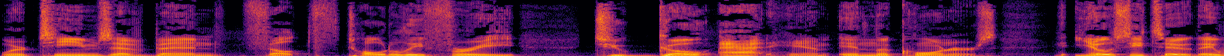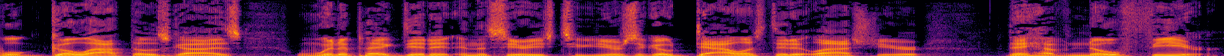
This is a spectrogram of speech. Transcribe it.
where teams have been felt totally free to go at him in the corners. Josi too. They will go at those guys. Winnipeg did it in the series two years ago. Dallas did it last year. They have no fear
